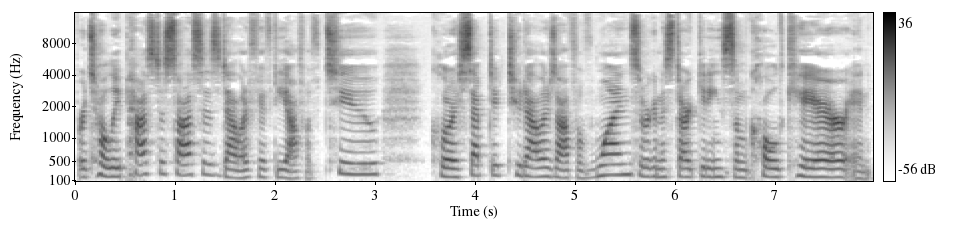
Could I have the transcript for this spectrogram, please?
Bertolli pasta sauces, $1.50 off of two. Chloraseptic, $2 off of one. So we're going to start getting some cold care and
